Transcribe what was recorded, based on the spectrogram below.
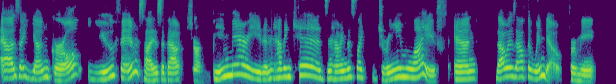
as a young girl you fantasize about sure. being married and having kids and having this like dream life and that was out the window for me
